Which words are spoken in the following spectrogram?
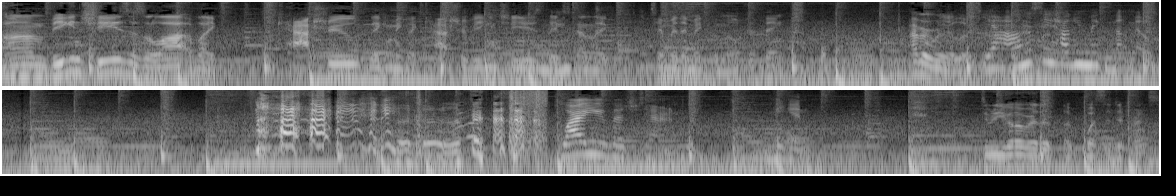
Um, vegan cheese is a lot of like cashew. They can make like cashew vegan cheese. They just kind of like same way they make the milk, I think. I haven't really looked at Yeah, honestly, how do you make nut milk? Why are you vegetarian? Vegan. Do we go over the uh, what's the difference?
